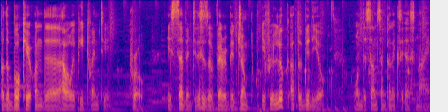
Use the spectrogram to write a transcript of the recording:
but the bokeh on the Huawei P20 Pro is 70. This is a very big jump. If we look at the video on the Samsung Galaxy S9,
